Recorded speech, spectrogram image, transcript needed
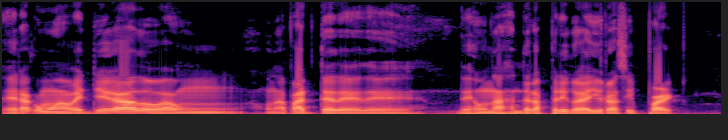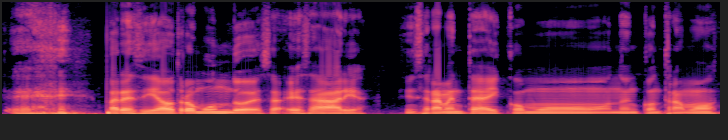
era como haber llegado a, una parte de, de, una de las películas de Jurassic Park. Eh, parecía otro mundo esa, esa área. Sinceramente, ahí como nos encontramos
